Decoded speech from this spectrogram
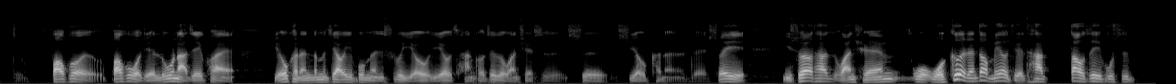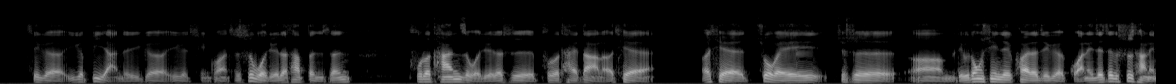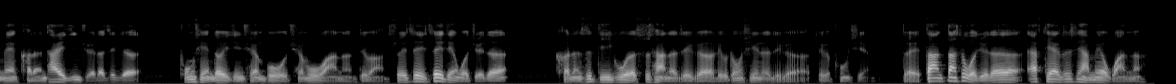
包括包括我觉得 Luna 这一块有可能他们交易部门是不是也有也有敞口，这个完全是是是有可能的，对，所以。你说要他完全，我我个人倒没有觉得他到这一步是这个一个必然的一个一个情况，只是我觉得他本身铺的摊子，我觉得是铺的太大了，而且而且作为就是呃流动性这块的这个管理，在这个市场里面，可能他已经觉得这个风险都已经全部全部完了，对吧？所以这这一点我觉得可能是低估了市场的这个流动性的这个这个风险，对，但但是我觉得 FTX 现在还没有完呢。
